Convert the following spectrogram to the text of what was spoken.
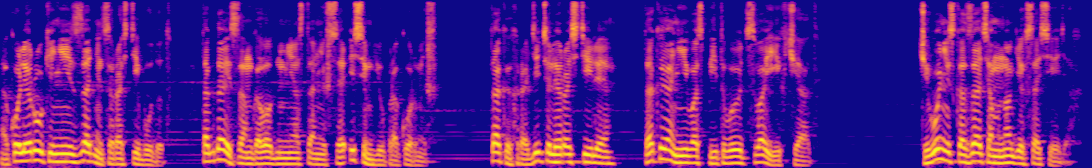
А коли руки не из задницы расти будут, тогда и сам голодным не останешься, и семью прокормишь. Так их родители растили, так и они воспитывают своих чад. Чего не сказать о многих соседях.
